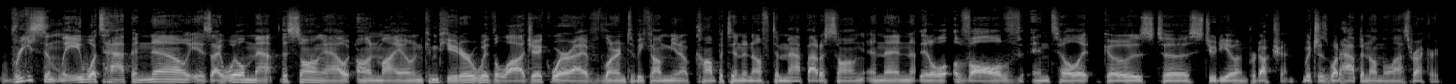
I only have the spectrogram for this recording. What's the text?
recently what's happened now is i will map the song out on my own computer with logic where i've learned to become you know competent enough to map out a song and then it'll evolve until it goes to studio and production which is what happened on the last record.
